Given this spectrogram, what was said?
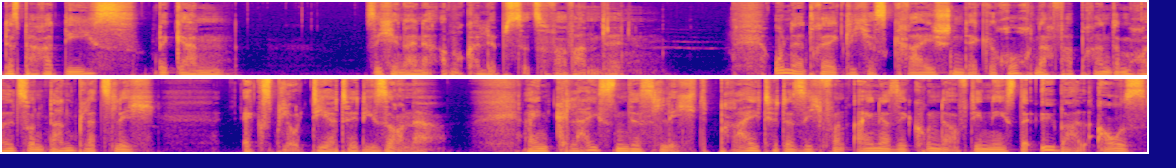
Das Paradies begann, sich in eine Apokalypse zu verwandeln. Unerträgliches Kreischen, der Geruch nach verbranntem Holz und dann plötzlich explodierte die Sonne. Ein gleißendes Licht breitete sich von einer Sekunde auf die nächste überall aus,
